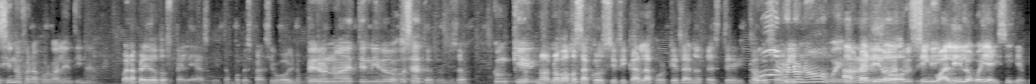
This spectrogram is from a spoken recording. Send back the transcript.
si no fuera por Valentina. güey. Bueno, ha perdido dos peleas, güey. Tampoco es para decir, "Uy, no mames". Pero no ha tenido, Pues, o sea, entonces, o sea, ¿con qué? no, no vamos a crucificarla porque dan, este, Cabo no, no, no, güey. ha no perdido la cinco al hilo, güey, ahí sigue.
